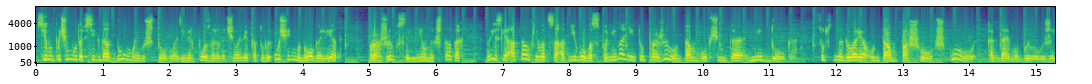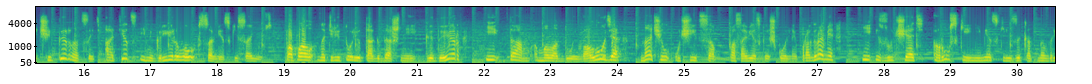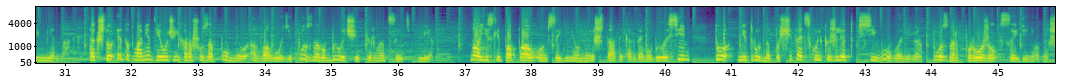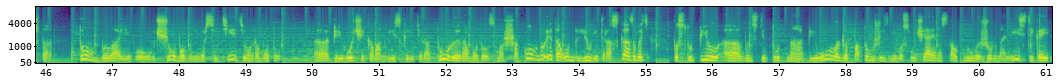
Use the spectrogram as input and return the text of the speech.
Все мы почему-то всегда думаем, что Владимир Познер – это человек, который очень много лет прожил в Соединенных Штатах, но если отталкиваться от его воспоминаний, то прожил он там, в общем-то, недолго – Собственно говоря, он там пошел в школу, когда ему было уже 14, отец эмигрировал в Советский Союз. Попал на территорию тогдашней ГДР, и там молодой Володя начал учиться по советской школьной программе и изучать русский и немецкий язык одновременно. Так что этот момент я очень хорошо запомнил о Володе Познеру, было 14 лет. Ну а если попал он в Соединенные Штаты, когда ему было 7, то нетрудно посчитать, сколько же лет всего Владимир Познер прожил в Соединенных Штатах. Потом была его учеба в университете, он работал э, переводчиком английской литературы, работал с Маршаком, но это он любит рассказывать. Поступил э, в институт на биолога, потом жизнь его случайно столкнула с журналистикой.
